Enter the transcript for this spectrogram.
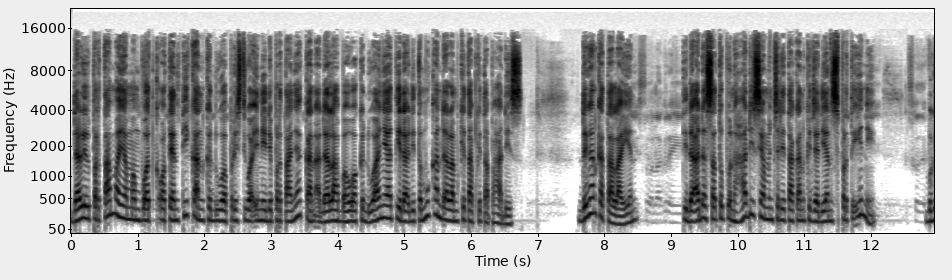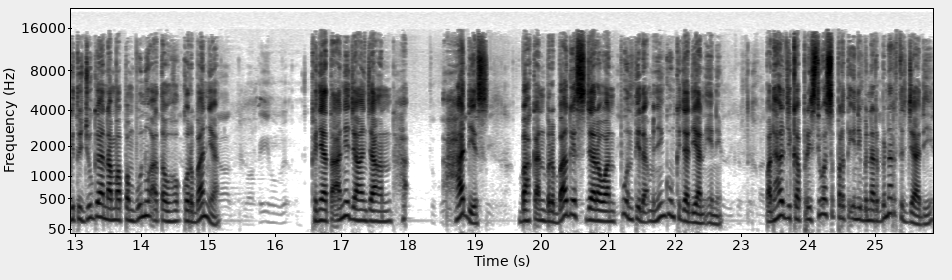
Dalil pertama yang membuat keotentikan kedua peristiwa ini dipertanyakan adalah bahwa keduanya tidak ditemukan dalam kitab-kitab hadis. Dengan kata lain, tidak ada satupun hadis yang menceritakan kejadian seperti ini. Begitu juga nama pembunuh atau korbannya. Kenyataannya jangan-jangan hadis, bahkan berbagai sejarawan pun tidak menyinggung kejadian ini. Padahal jika peristiwa seperti ini benar-benar terjadi,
